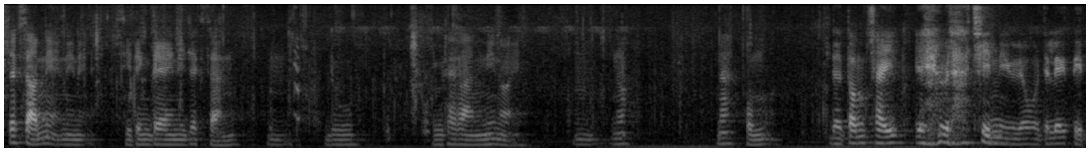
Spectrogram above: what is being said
แจ็คสันเนี่ยนี่เนี่ยสีแดงๆนี่แจ็คสันดูดูท่าทางนี่หน่อยเนาะนะผมเดี๋ยวต้องใช้เวลาชินอีกเดี๋ยวผมจะเรียกติด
